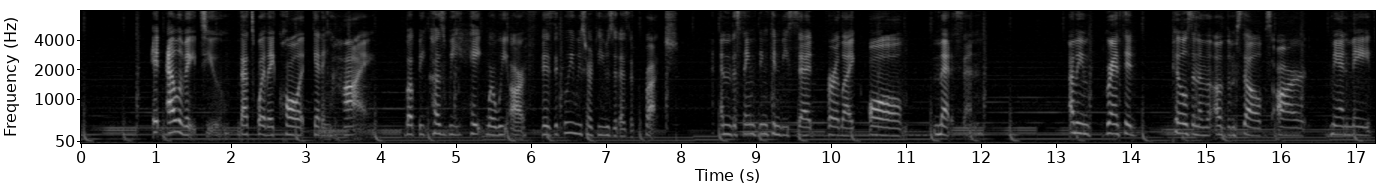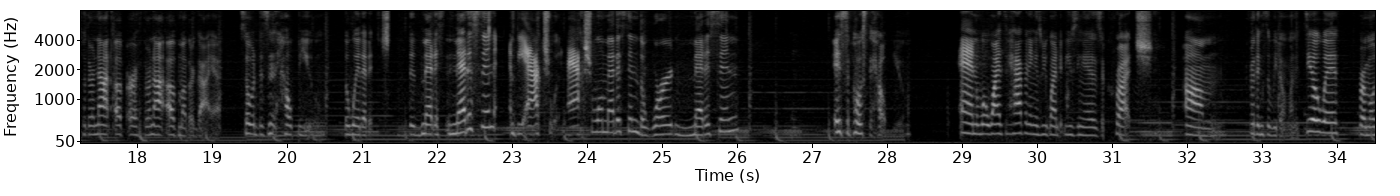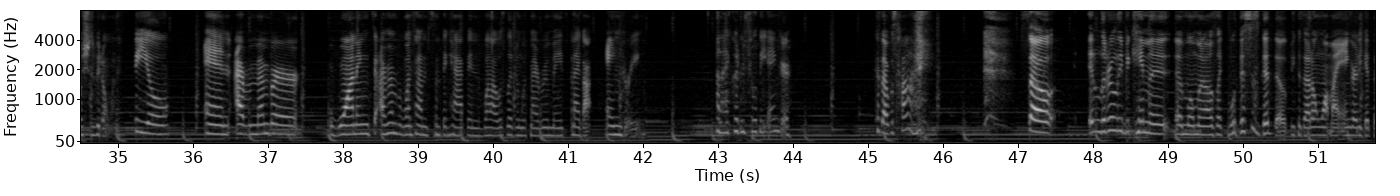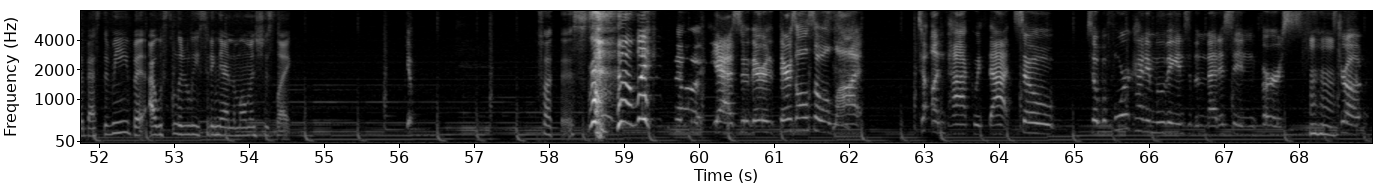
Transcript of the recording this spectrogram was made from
it elevates you. That's why they call it getting high. But because we hate where we are physically, we start to use it as a crutch. And the same thing can be said for like all medicine. I mean, granted, pills in of themselves are man-made, so they're not of Earth, they're not of Mother Gaia. So it doesn't help you the way that it's the medicine, medicine, and the actual actual medicine, the word medicine, is supposed to help you. And what winds up happening is we wind up using it as a crutch um, for things that we don't want to deal with, for emotions we don't want to feel. And I remember wanting to, I remember one time something happened when I was living with my roommates and I got angry. And I couldn't feel the anger because I was high. so it literally became a, a, moment I was like, well, this is good though, because I don't want my anger to get the best of me. But I was literally sitting there in the moment, just like, yep, fuck this. like, so, yeah. So there, there's also a lot to unpack with that. So, so before kind of moving into the medicine versus mm-hmm. drug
